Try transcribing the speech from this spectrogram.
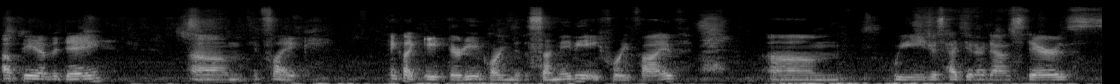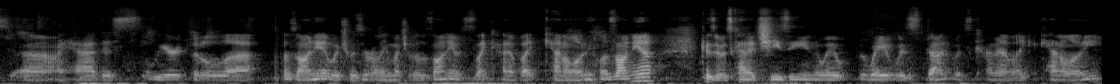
update of the day. Um, it's like I think like 8:30 according to the sun, maybe 8:45. Um, we just had dinner downstairs. Uh, I had this weird little uh, lasagna, which wasn't really much of a lasagna. It was like kind of like cannelloni lasagna, because it was kind of cheesy and the way the way it was done was kind of like a cannelloni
